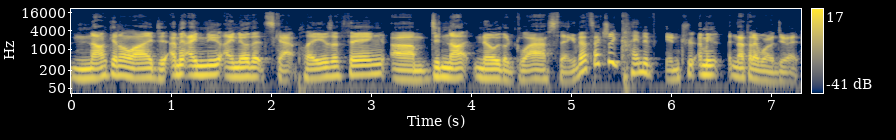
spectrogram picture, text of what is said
Not gonna lie. Did, I mean, I knew, I know that scat play is a thing. Um, did not know the glass thing. That's actually kind of interesting. I mean, not that I want to do it,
